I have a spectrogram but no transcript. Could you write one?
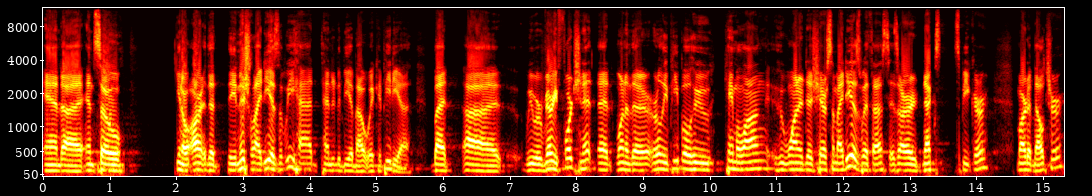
And, uh, and so, you know, our, the, the initial ideas that we had tended to be about Wikipedia. But uh, we were very fortunate that one of the early people who came along who wanted to share some ideas with us is our next speaker, Marta Belcher,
